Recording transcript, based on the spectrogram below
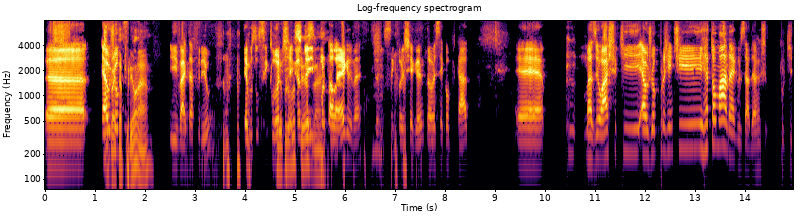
É, é o vai jogo estar frio, né? e vai estar frio. Temos um ciclone chegando vocês, aí né? em Porto Alegre, né? Temos um ciclone chegando, então vai ser complicado. É, mas eu acho que é o jogo pra gente retomar, né, gurizada? Porque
